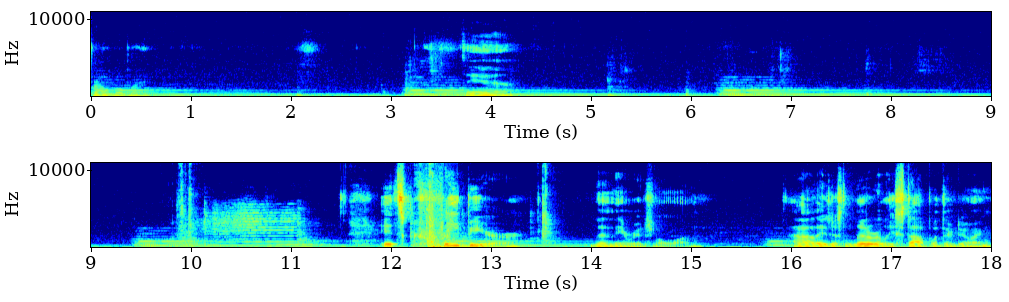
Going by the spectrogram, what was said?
Probably. Yeah. It's creepier than the original one. How they just literally stop what they're doing.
